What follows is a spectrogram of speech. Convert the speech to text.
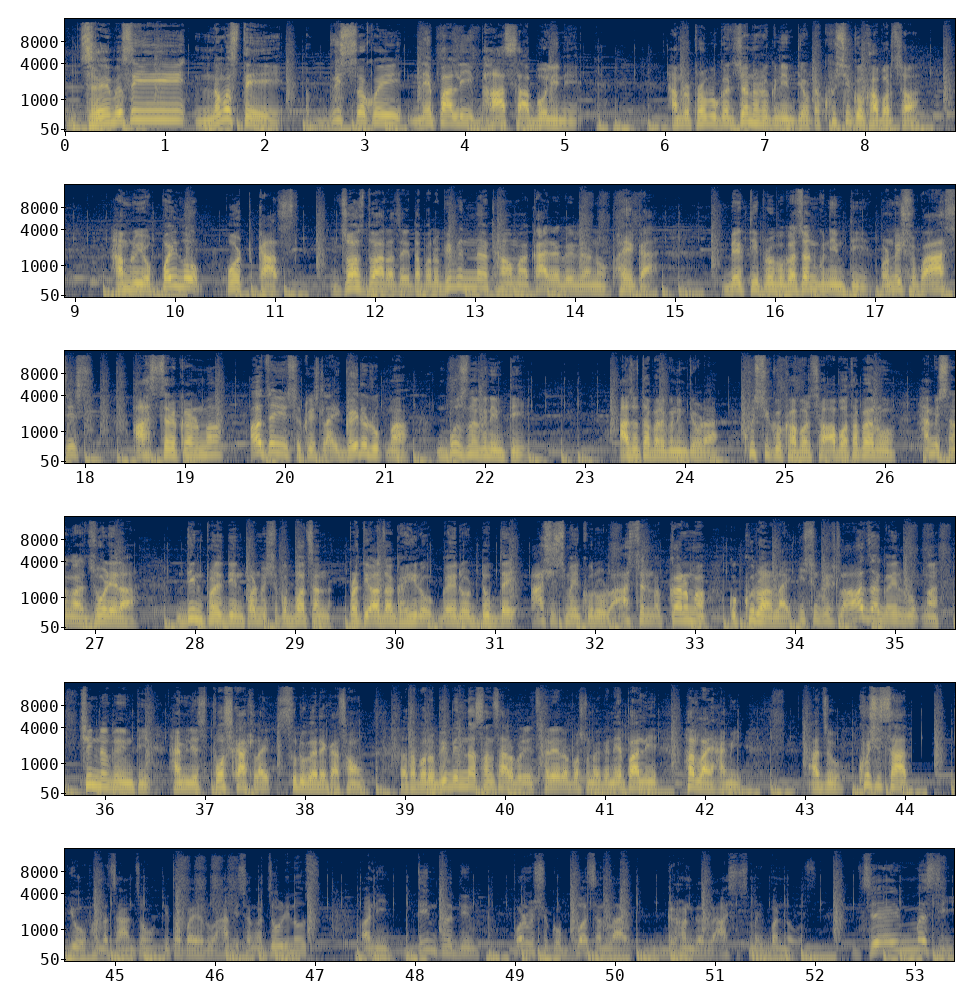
जय मसी नमस्ते। विश्वकै नेपाली भाषा बोलिने हाम्रो प्रभुको जनहरूको निम्ति एउटा खुसीको खबर छ। हाम्रो यो पहिलो पोडकास्ट जसद्वारा चाहिँ तपाईँहरू विभिन्न ठाउँमा कार्य गरिरहनु भएका व्यक्ति प्रभुको जनको निम्ति परमेश्वरको आशिष आश्चर्यकर्म अझै यीशुख्रिस्टलाई गहिरो रूपमा बुझ्नको निम्ति आज तपाईँहरूको निम्ति एउटा खुसीको खबर छ। अब तपाईँहरू हामीसँग जोडेर दिन प्रतिदिन परमेश्वरको वचनप्रति अझ गहिरो गहिरो डुब्दै आशिषमय कुरोहरू आश्चर्यमय कर्मको कुरोहरूलाई यीशुख्रिस्टलाई अझ गहिरो रूपमा चिन्नको निम्ति हामीले यस पोस्टकास्टलाई सुरु गरेका छौँ। र तपाईँहरू विभिन्न संसारभरि छरेर बस्नुभएको नेपालीहरूलाई हामी आज खुसी साथ यो भन्न चाहन्छौँ कि तपाईँहरू हामीसँग जोडिनुहोस् अनि दिन प्रतिदिन परमेश्वरको वचनलाई ग्रहण गरेर आशिषमय बन्नुहोस्। जय मसी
